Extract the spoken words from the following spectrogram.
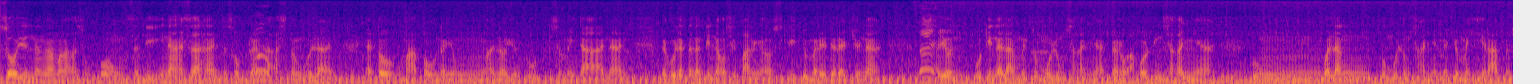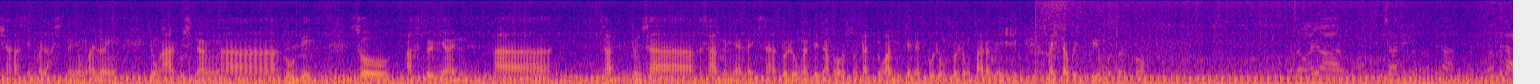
So yun na nga mga kasumpong, sa di inaasahan sa sobrang lakas ng ulan, eto umapaw na yung ano yung tubig sa may daanan. Nagulat na lang din ako si paring Oski, dumare-diretso na. Ayun, buti na lang may tumulong sa kanya, pero according sa kanya, kung walang tumulong sa kanya, medyo mahihirapan siya kasi malakas na yung ano eh, yung agos ng ah, tubig. So, after nyan, ah, sabi ko dun sa kasama niya na isa, tulungan din ako. So, tatlo kami dyan nagtulong-tulong para may may tawid ko yung motor ko. Dalawa kayo ah. Isa dito sa kabila. Sa kabila.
